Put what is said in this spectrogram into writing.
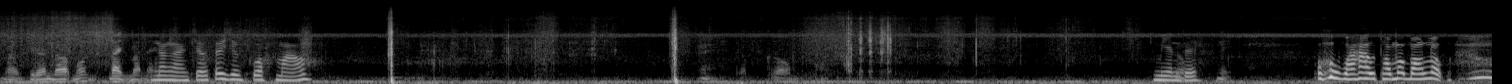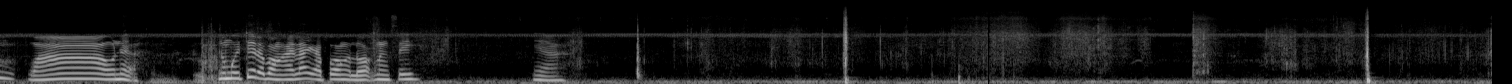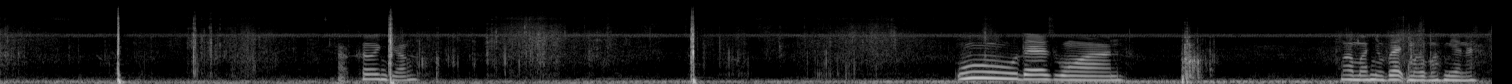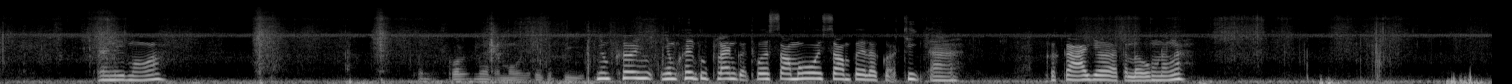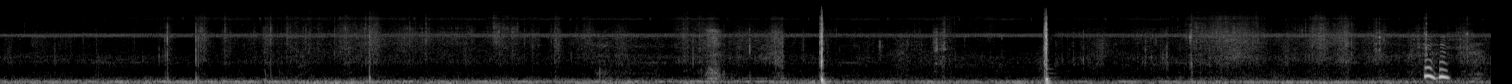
មកច្រើនដកមកដាច់បាត់ហើយហ្នឹងហើយអញ្ចឹងទៅយើងគោះមក កាប់ក្រ មមានទេនេះអូវ៉ាវធំមកបងលោកវ៉ាវនេះទូនោះមួយទៀតហ៎បង I like អាពងអាលក់ហ្នឹងស៊ីយ៉ាអត់ឃើញអញ្ចឹងអូ there's one មើលមើលខ្ញុំវែកមើលមើលមានណា anymore កុលមានតែមួយឬក៏ពីរខ្ញុំឃើញខ្ញុំឃើញពូផ្លានគាត់ធ្វើសំមួយសំពេលហើយគាត់ជីកអាកកាយយកអាដលងហ្នឹងណា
